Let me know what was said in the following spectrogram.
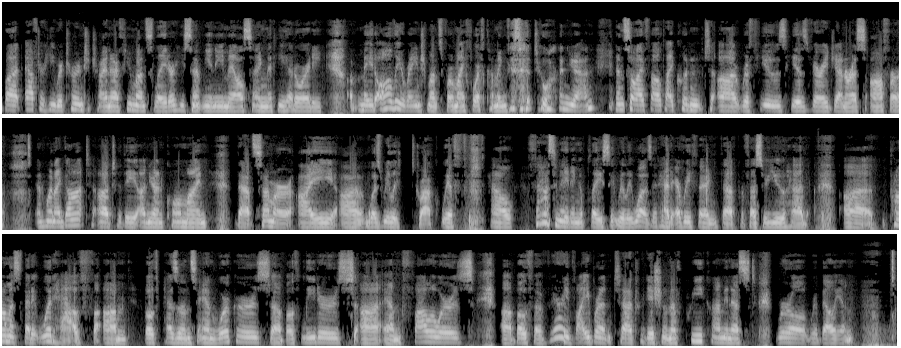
But after he returned to China a few months later, he sent me an email saying that he had already uh, made all the arrangements for my forthcoming visit to Anyuan, and so I felt I couldn't uh, refuse his very generous offer. And when I got uh, to the Anyuan coal mine that summer, I uh, was really struck with how fascinating a place it really was. It had everything that Professor Yu had uh, promised that it would have. Um, both peasants and workers, uh, both leaders uh, and followers, uh, both a very vibrant uh, tradition of pre communist rural rebellion.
